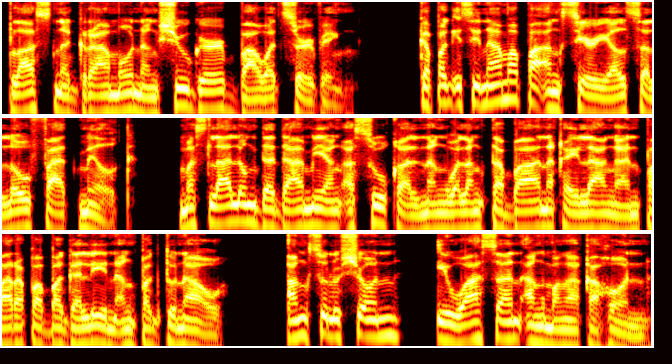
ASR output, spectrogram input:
plus na gramo ng sugar bawat serving. Kapag isinama pa ang cereal sa low-fat milk, mas lalong dadami ang asukal ng walang taba na kailangan para pabagalin ang pagtunaw. Ang solusyon, iwasan ang mga kahon.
